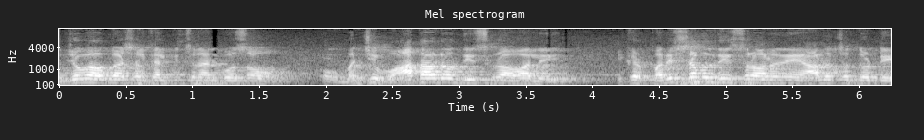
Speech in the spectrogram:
ఉద్యోగ అవకాశాలు కల్పించడానికి కోసం ఒక మంచి వాతావరణం తీసుకురావాలి ఇక్కడ పరిశ్రమలు తీసుకురావాలనే ఆలోచనతోటి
